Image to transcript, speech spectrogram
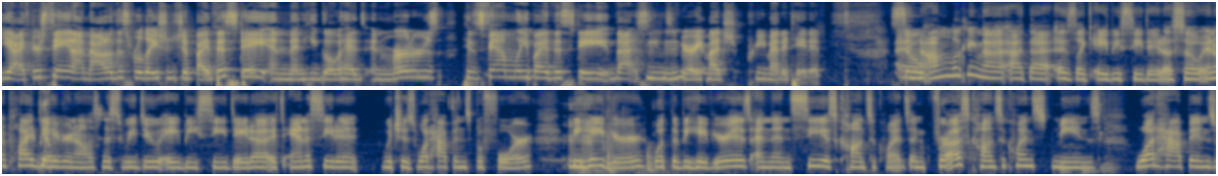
yeah, if you're saying I'm out of this relationship by this date and then he go ahead and murders his family by this date, that seems Mhm. very much premeditated. So and I'm looking that at that as like ABC data. So in applied Yep. behavior analysis, we do ABC data. It's antecedent, which is what happens before Mhm. behavior, what the behavior is, and then C is consequence. And for us, consequence means what happens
